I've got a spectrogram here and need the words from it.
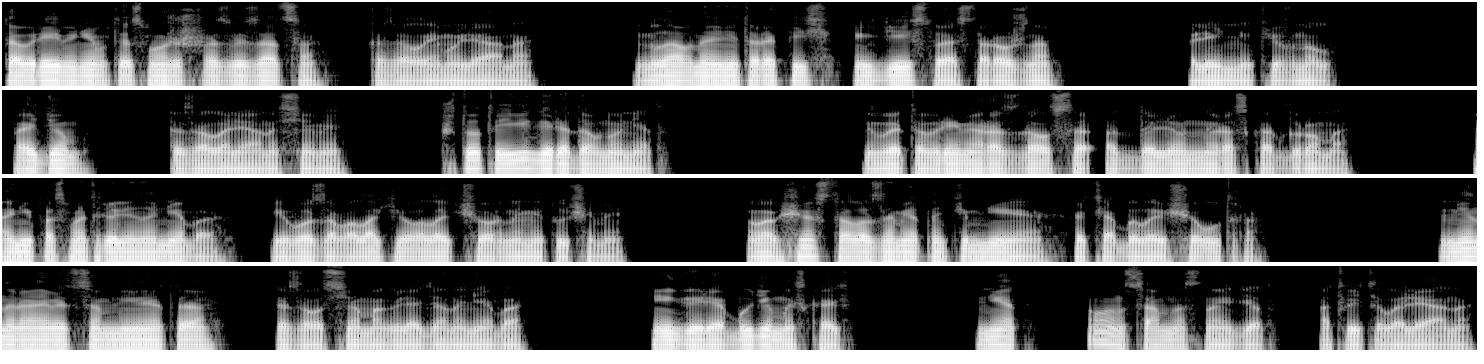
«Со временем ты сможешь развязаться», — сказала ему Лиана. Главное, не торопись и действуй осторожно. Пленник кивнул. «Пойдем», — сказала Лиана Семе. «Что-то Игоря давно нет». В это время раздался отдаленный раскат грома. Они посмотрели на небо, его заволакивало черными тучами. Вообще стало заметно темнее, хотя было еще утро. «Не нравится мне это», — сказал Сема, глядя на небо. «Игоря будем искать?» «Нет, он сам нас найдет», — ответила Лиана.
